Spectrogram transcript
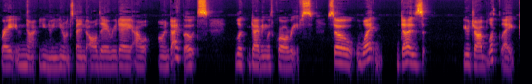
right not you know you don't spend all day every day out on dive boats look diving with coral reefs. So, what does your job look like?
